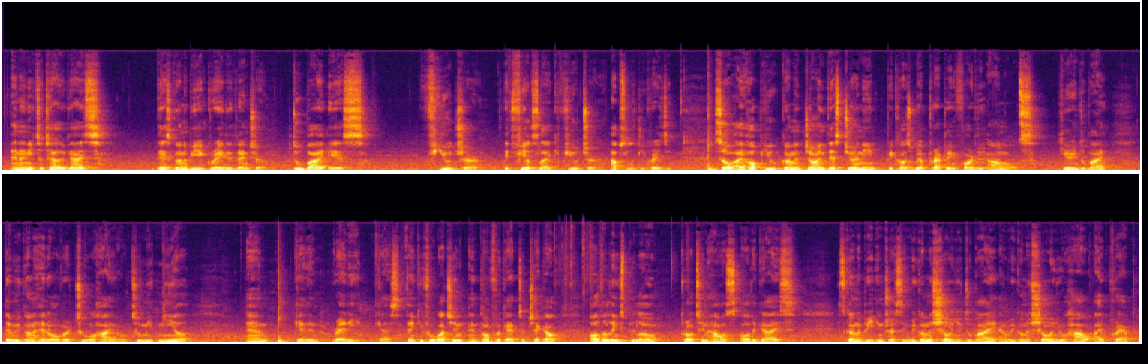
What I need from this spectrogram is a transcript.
And I need to tell you guys, this is gonna be a great adventure. Dubai is future. It feels like future. Absolutely crazy. So I hope you're gonna join this journey because we are prepping for the Arnolds here in Dubai. Then we're gonna head over to Ohio to meet Neil and getting ready, guys. Thank you for watching and don't forget to check out all the links below. Protein House, all the guys. It's gonna be interesting. We're gonna show you Dubai and we're gonna show you how I prep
